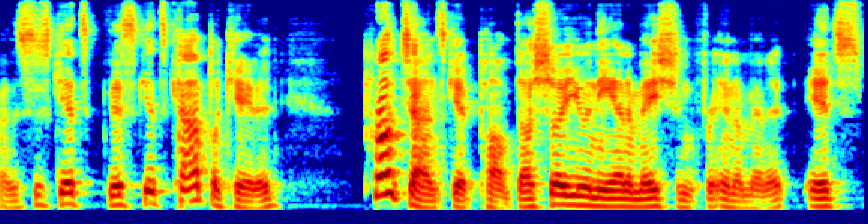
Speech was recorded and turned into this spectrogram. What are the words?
this is, gets this gets complicated, protons get pumped. I'll show you in the animation for in a minute. It's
